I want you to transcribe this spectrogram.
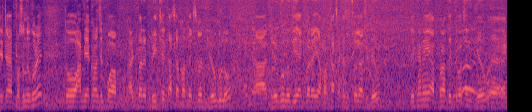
যেটা পছন্দ করে। তো আমি এখন আছে একবারে বিচের কাছে আপনারা দেখছেন ঢেউগুলো। আহ, ঢেউগুলো দিয়ে একবারে আমার কাছাকাছি চলে আসে ঢেউ। এখানে আপনারা দেখতে পাচ্ছেন ঢেউ এক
